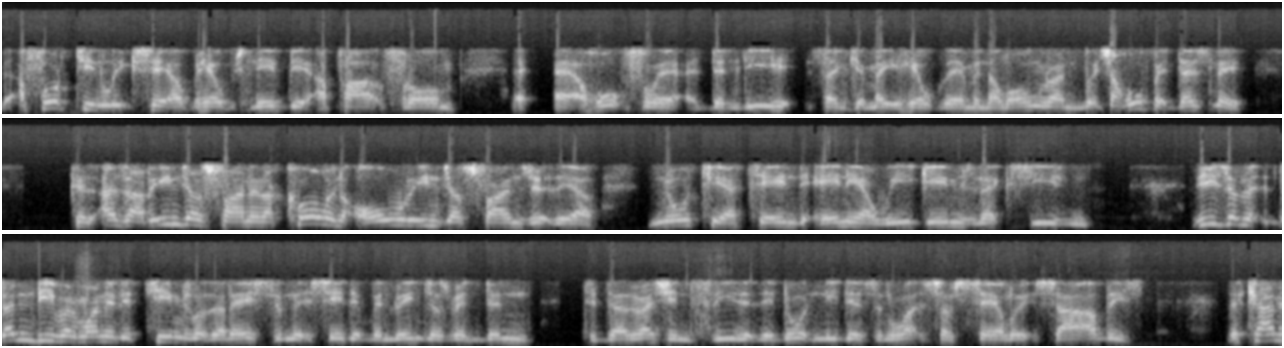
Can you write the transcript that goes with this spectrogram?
A 14 league setup helps nobody apart from uh, uh, hopefully Dundee think it might help them in the long run, which I hope it doesn't. Because as a Rangers fan, and I'm calling all Rangers fans out there not to attend any away games next season these are the, Dundee were one of the teams like the rest of them that said that when Rangers went down to Division Three that they don't need us and let's have sellout Saturdays. They can't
